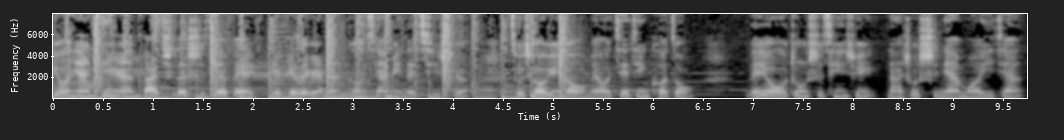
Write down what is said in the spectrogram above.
由年轻人把持的世界杯，也给了人们更鲜明的启示：足球运动没有捷径可走，唯有重视青训，拿出十年磨一剑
